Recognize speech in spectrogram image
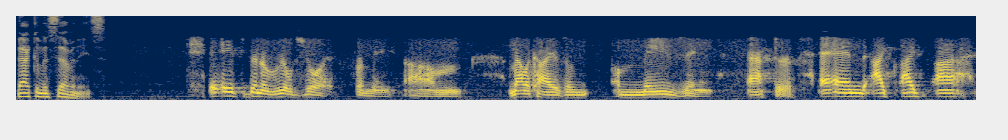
back in the 70s? It's been a real joy for me. Um, Malachi is an amazing actor. And I, I, I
